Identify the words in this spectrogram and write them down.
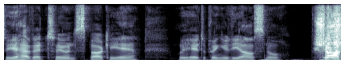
So you have Ed 2 and Sparky here. We're here to bring you the Arsenal. Shark!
